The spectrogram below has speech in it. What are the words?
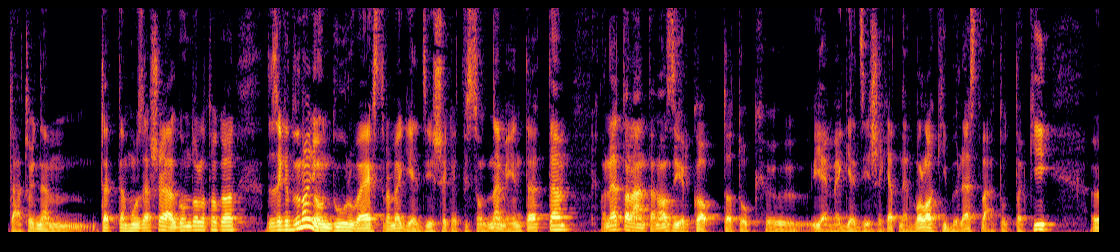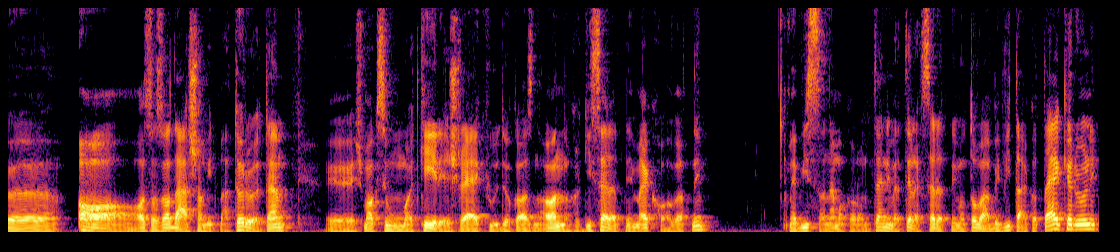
Tehát, hogy nem tettem hozzá saját gondolatokat, de ezeket a nagyon durva extra megjegyzéseket viszont nem én tettem. A netalántán azért kaptatok ilyen megjegyzéseket, mert valakiből ezt váltotta ki, az az adás, amit már töröltem, és maximum majd kérésre elküldök az, annak, aki szeretné meghallgatni, mert vissza nem akarom tenni, mert tényleg szeretném a további vitákat elkerülni,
